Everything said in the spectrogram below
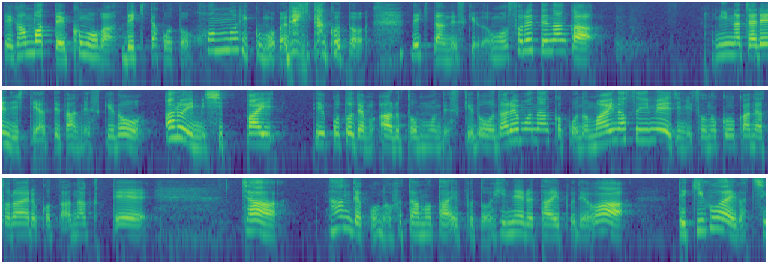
で頑張って雲ができたこと。ほんのり雲ができたこと。できたんですけども。それってなんかみんなチャレンジしてやってたんですけどある意味失敗っていうことでもあると思うんですけど誰もなんかこのマイナスイメージにその空間では捉えることはなくてじゃあなんでこの蓋のタイプとひねるタイプでは出来具合が違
